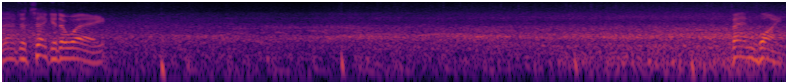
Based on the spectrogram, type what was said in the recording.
There to take it away. Ben White.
